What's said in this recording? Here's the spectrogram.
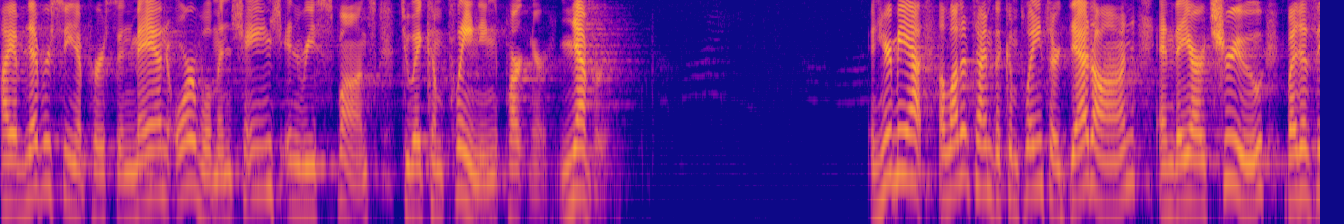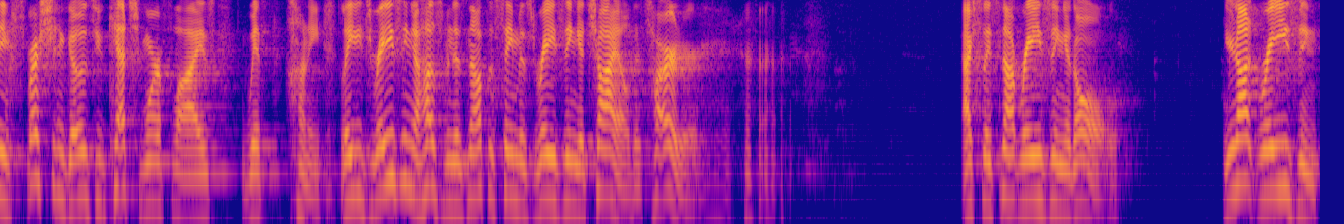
I have never seen a person, man or woman, change in response to a complaining partner. Never. And hear me out. A lot of times the complaints are dead on and they are true, but as the expression goes, you catch more flies with honey. Ladies, raising a husband is not the same as raising a child, it's harder. Actually, it's not raising at all. You're not raising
